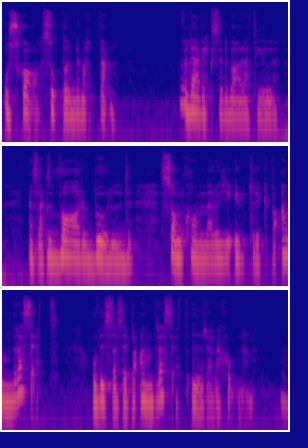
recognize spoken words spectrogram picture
och ska sopa under mattan. För där växer det bara till en slags varbuld som kommer att ge uttryck på andra sätt och visar sig på andra sätt i relationen. Mm.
